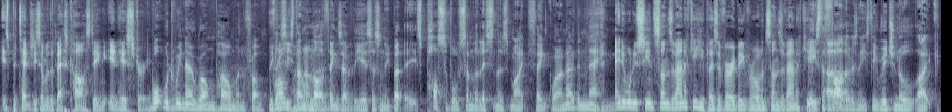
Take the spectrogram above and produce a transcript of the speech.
is potentially some of the best casting in history. What would we know Ron Perlman from? Because Ron he's done a lot of things over the years, hasn't he? But it's possible some of the listeners might think, well, I know the name. Anyone who's seen Sons of Anarchy, he plays a very big role in Sons of Anarchy. He's the Uh, father, isn't he? He's the original like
